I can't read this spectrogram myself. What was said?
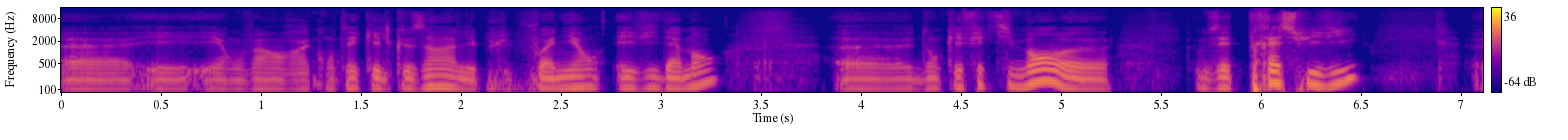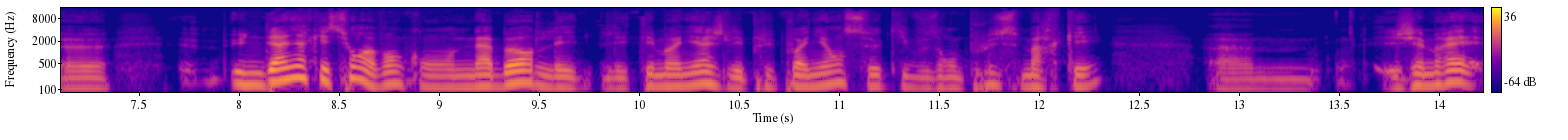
euh, et, on va en raconter quelques-uns, les plus poignants évidemment. donc effectivement, vous êtes très suivi. une dernière question avant qu'on aborde les, témoignages les plus poignants, ceux qui vous ont plus marqué. J'aimerais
